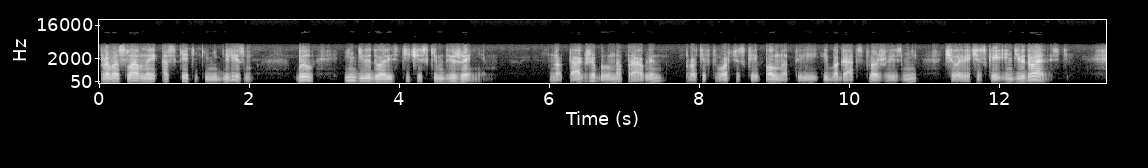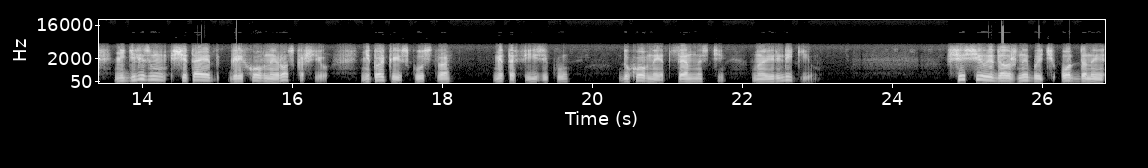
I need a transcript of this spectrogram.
православной аскетике нигилизм был индивидуалистическим движением, но также был направлен против творческой полноты и богатства жизни человеческой индивидуальности. Нигилизм считает греховной роскошью не только искусство, метафизику, духовные ценности, но и религию. Все силы должны быть отданы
